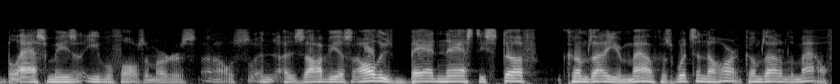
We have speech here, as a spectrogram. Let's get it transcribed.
Blasphemies, evil thoughts, and murders and obvious. All these bad, nasty stuff comes out of your mouth because what's in the heart comes out of the mouth.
